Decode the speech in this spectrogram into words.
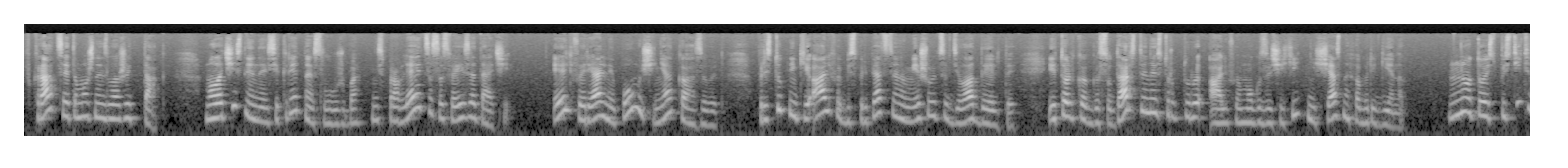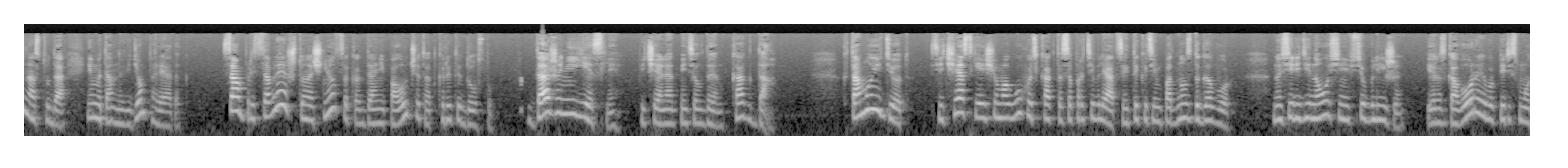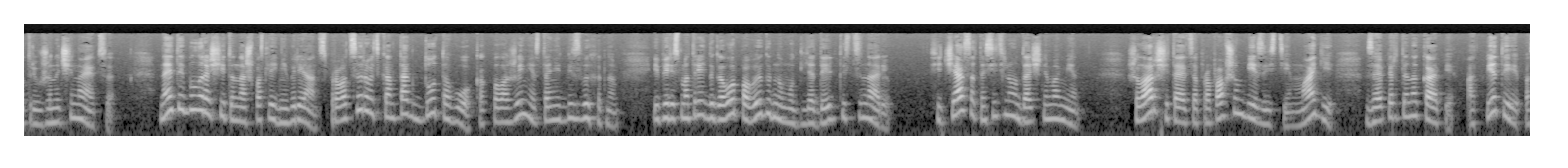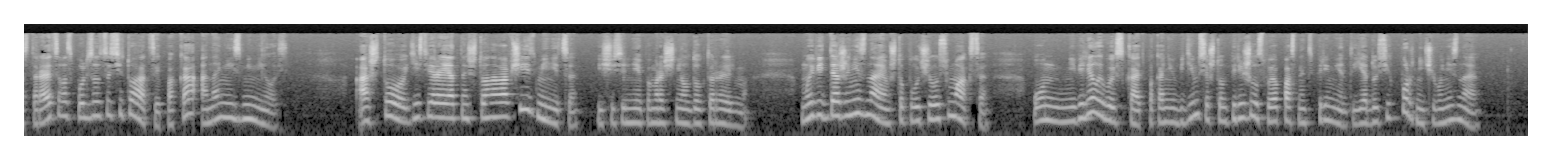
Вкратце это можно изложить так – Малочисленная секретная служба не справляется со своей задачей. Эльфы реальной помощи не оказывают. Преступники Альфы беспрепятственно вмешиваются в дела Дельты, и только государственные структуры Альфы могут защитить несчастных аборигенов. Ну, то есть пустите нас туда, и мы там наведем порядок. Сам представляешь, что начнется, когда они получат открытый доступ? Даже не если, печально отметил Дэн, когда. К тому идет, Сейчас я еще могу хоть как-то сопротивляться и тыкать им под нос договор, но середина осени все ближе, и разговоры о его пересмотре уже начинаются. На это и был рассчитан наш последний вариант – спровоцировать контакт до того, как положение станет безвыходным, и пересмотреть договор по выгодному для Дельты сценарию. Сейчас относительно удачный момент. Шелар считается пропавшим без вести, маги заперты на капе, отпетые постараются воспользоваться ситуацией, пока она не изменилась. «А что, есть вероятность, что она вообще изменится?» – еще сильнее помрачнел доктор Рельма. «Мы ведь даже не знаем, что получилось у Макса. Он не велел его искать, пока не убедимся, что он пережил свой опасный эксперимент, и я до сих пор ничего не знаю.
